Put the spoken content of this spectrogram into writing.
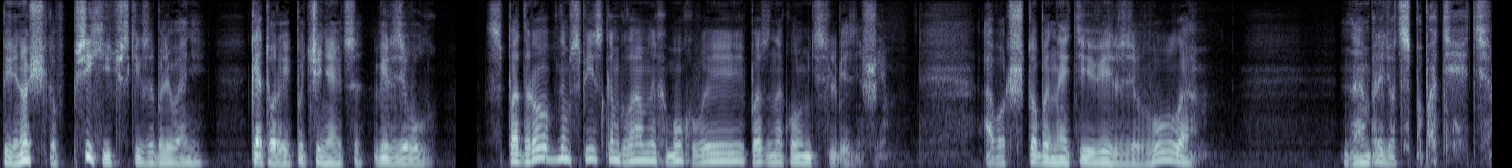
переносчиков психических заболеваний, которые подчиняются Вельзевулу. С подробным списком главных мух вы познакомитесь, любезнейшие. А вот чтобы найти Вельзевула, нам придется попотеть.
